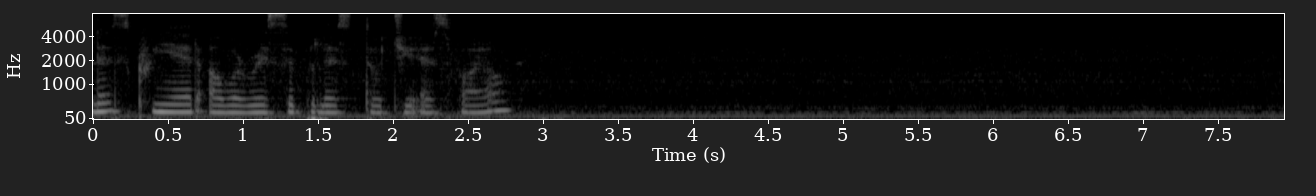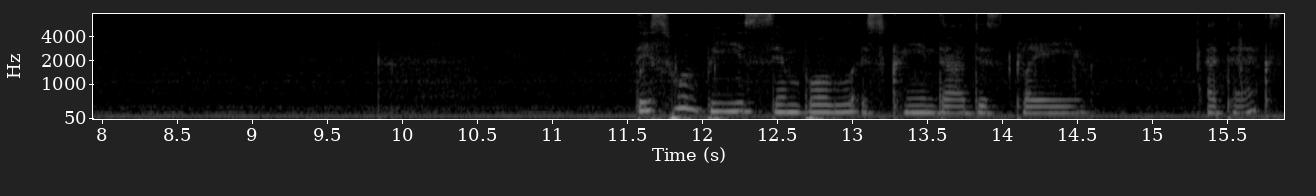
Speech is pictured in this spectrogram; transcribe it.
Let's create our recipe list.js file. This will be a simple screen that display a text.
